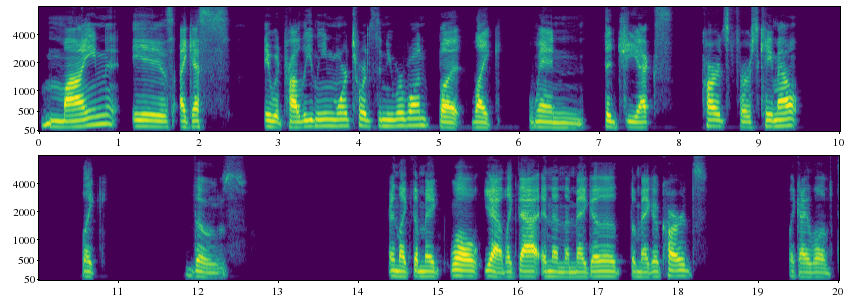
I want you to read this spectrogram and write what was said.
mine is I guess it would probably lean more towards the newer one, but like when the GX cards first came out, like those and like the meg well, yeah, like that and then the mega the mega cards. Like I loved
